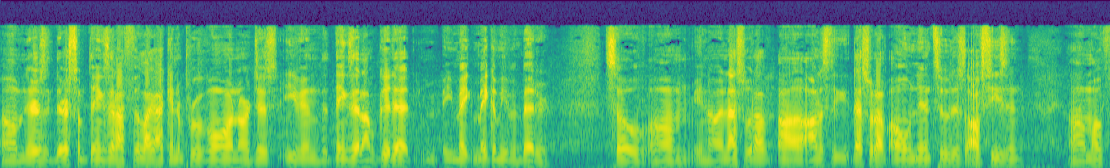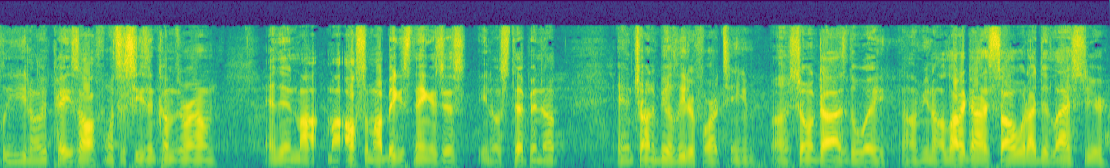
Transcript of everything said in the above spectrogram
um, there's there's some things that I feel like I can improve on, or just even the things that I'm good at, you make make them even better. So, um, you know, and that's what I've uh, honestly that's what I've owned into this off season. Um, hopefully, you know, it pays off once the season comes around. And then my, my also my biggest thing is just you know stepping up and trying to be a leader for our team, uh, showing guys the way. Um, you know, a lot of guys saw what I did last year,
